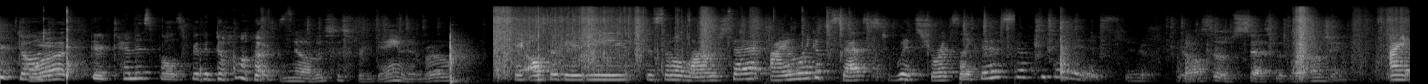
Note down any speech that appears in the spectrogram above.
They're dog. What? They're tennis balls for the dogs. no, this is for gaming, bro. They also gave me this little lounge set. I am like obsessed with shorts like this. How cute that is. You're also obsessed with lounging. I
